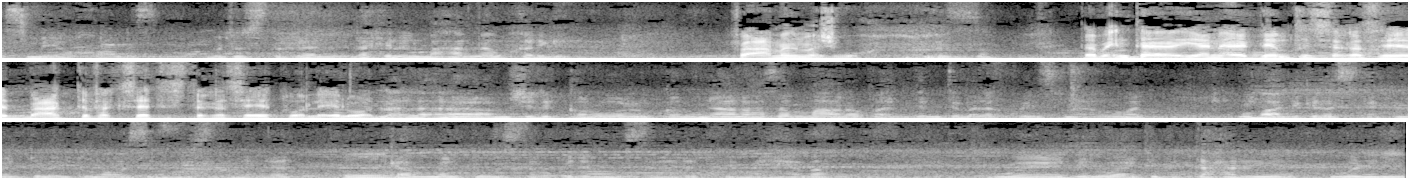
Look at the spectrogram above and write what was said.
رسمية خالص بتستغل داخل المحلة وخارج المحلة. في اعمال مشبوهة. بالظبط. طب أنت يعني قدمت استغاثات بعت فاكسات استغاثات ولا إيه الوضع؟ لا لا أنا مشيت القانون القانوني على حسب ما أعرف. قدمت بلاغ في اسم اول وبعد كده استكملته لقيته ناقص المستندات. كملت واستوفيت المستندات في النيابة. ودلوقتي في التحريات وال...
